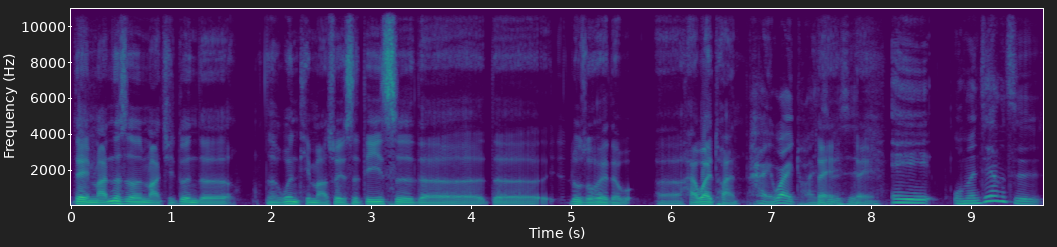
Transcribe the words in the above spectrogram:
对马那时候马其顿的的问题嘛，所以是第一次的的陆族会的呃海外团，海外团是不是？诶。我们这样子，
